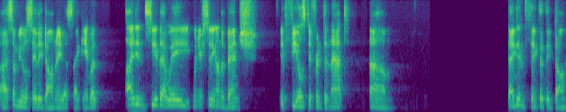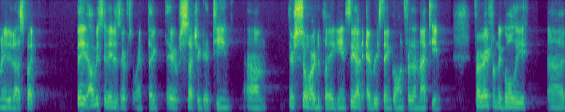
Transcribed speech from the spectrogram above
uh, some people say they dominated us in that game. But I didn't see it that way. When you're sitting on the bench, it feels different than that. Um, I didn't think that they dominated us, but they obviously they deserve to win. They they were such a good team. Um, they're so hard to play against. They got everything going for them. That team, right from the goalie uh,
